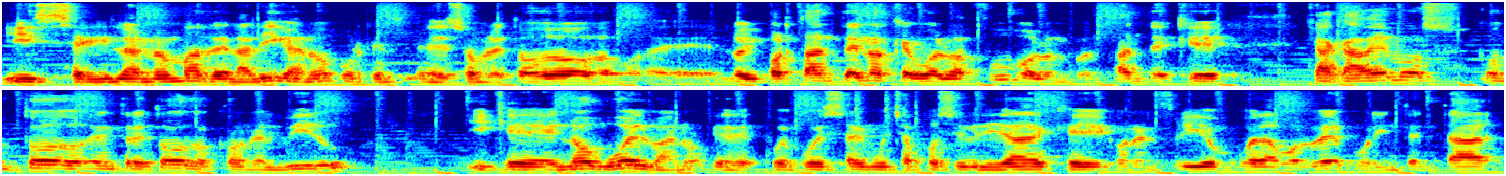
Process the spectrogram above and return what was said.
y seguir las normas de la liga, ¿no? Porque sobre todo lo importante no es que vuelva el fútbol, lo importante es que que acabemos con todo, entre todos con el virus y que no vuelva, ¿no? que después pues hay muchas posibilidades que con el frío pueda volver por intentar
